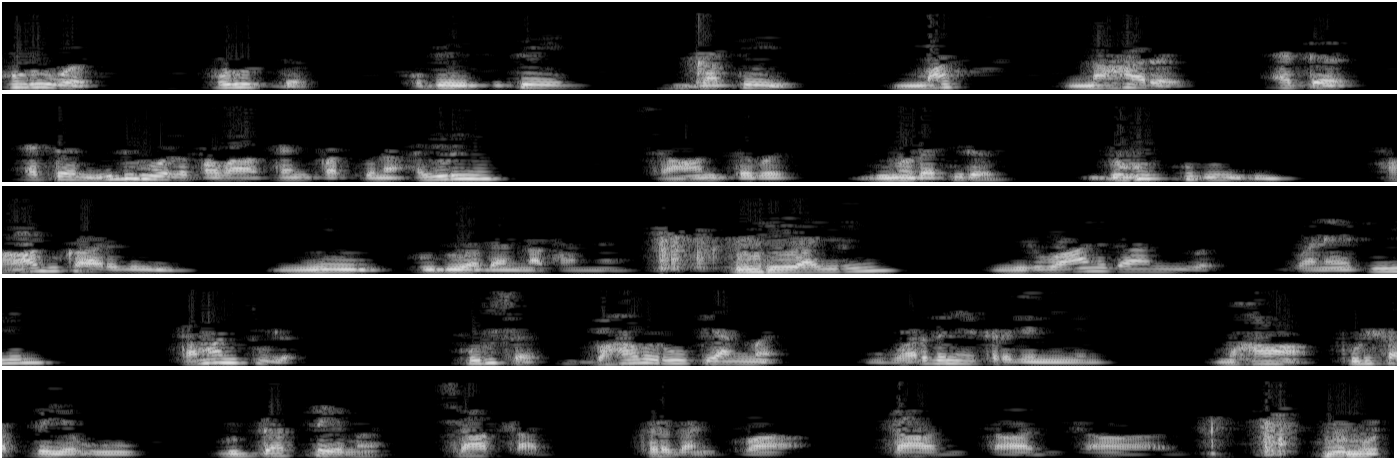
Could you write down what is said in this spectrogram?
හුරුව පුරුද්ද ඔබේ සිතේ ගතේ මස් නහර ඇට ඇට නිදුරු වල පවා තැන්පත් වන අයුරින් ශාන්තව බිම වැතිර දුහුත් පුදුන්දී සාදුකාර දෙමින් මේ බුදු වදන් අසන්න. මේ අයුරින් නිර්වාණ ගාමීව වනැසීමෙන් Taman තුල පුරුෂ භාව රූපයන්ම වර්ධනය කර ගැනීමෙන් මහා පුරුෂත්වය වූ බුද්ධත්වයම සාක්ෂාත් කරගනිත්වා සාදු සාදු සාදු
